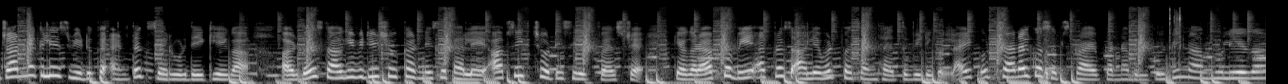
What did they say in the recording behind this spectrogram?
जानने के लिए इस वीडियो का एंड तक ज़रूर देखिएगा। और दोस्त, आगे वीडियो शुरू करने से पहले आपसे एक छोटी सी रिक्वेस्ट है कि अगर आपको भी एक्ट्रेस आलिया भट्ट पसंद है तो वीडियो को लाइक और चैनल को सब्सक्राइब करना बिल्कुल भी ना भूलिएगा।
